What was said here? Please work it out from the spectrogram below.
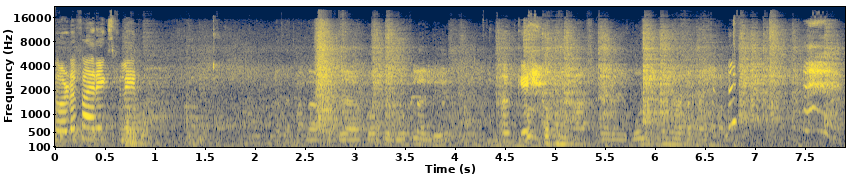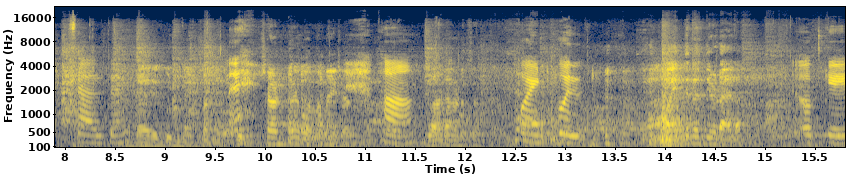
थोडंफार एक्सप्लेन आता मला सध्या बरं भूक लागली. आहे ओके चालतंय. नाही. हां. पॉईंट बोल. माहिती ना तेवढा ओके.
